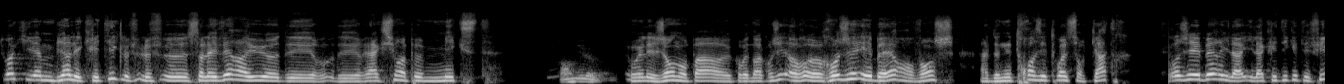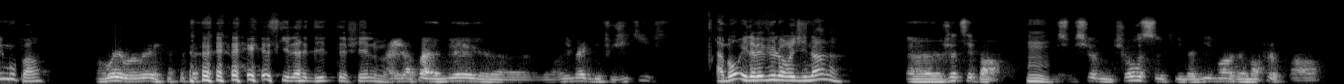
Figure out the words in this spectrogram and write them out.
Toi qui aimes bien les critiques, le, le- euh, Soleil Vert a eu euh, des, des réactions un peu mixtes. Tant mieux. Oui, les gens n'ont pas euh, complètement accroché. Euh, Ro- Roger Hébert, en revanche, a donné 3 étoiles sur 4. Roger Hébert, il a, il a critiqué tes films ou pas? Oui, oui, oui. Qu'est-ce qu'il a dit de tes films? Il n'a pas aimé euh, le remake des Fugitifs. Ah bon, il avait vu l'original? Euh, je ne sais pas. Hmm. Je suis sûr d'une chose, c'est qu'il a dit Moi, je ne marche pas.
